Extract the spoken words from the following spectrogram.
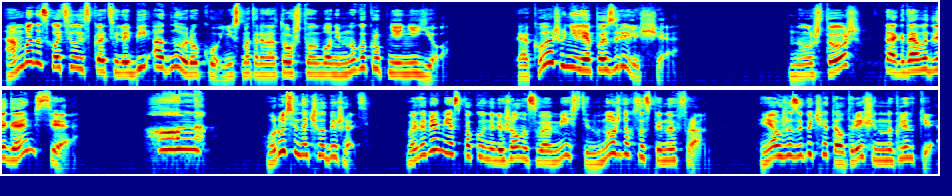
Аманда схватила искателя Би одной рукой, несмотря на то, что он был немного крупнее нее. Какое же нелепое зрелище. Ну что ж, тогда выдвигаемся. Он... Уруси начал бежать. В это время я спокойно лежал на своем месте в ножнах за спиной Фран. Я уже запечатал трещину на клинке,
